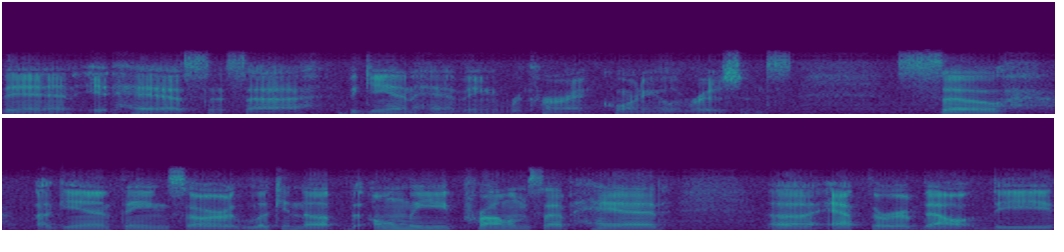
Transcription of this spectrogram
than it has since I began having recurrent corneal erosions. So again, things are looking up. The only problems I've had uh, after about the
